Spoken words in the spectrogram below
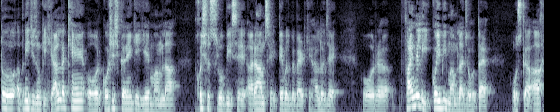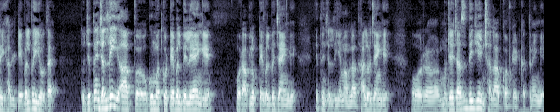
تو اپنی چیزوں کی خیال رکھیں اور کوشش کریں کہ یہ معاملہ خوش اسلوبی سے، آرام سے ٹیبل پہ بیٹھ کے حل ہو جائے۔ اور فائنلی کوئی بھی معاملہ جو ہوتا ہے، اس کا آخری حل ٹیبل پہ ہی ہوتا ہے۔ تو جتنے جلدی آپ حکومت کو ٹیبل پہ لے آئیں گے اور آپ لوگ ٹیبل پہ جائیں گے، اتنے جلدی یہ معاملات حل ہو جائیں گے۔ اور مجھے اجازت دیجیے انشاءاللہ آپ کو اپڈیٹ کرتے رہیں گے۔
